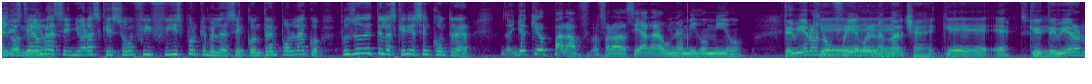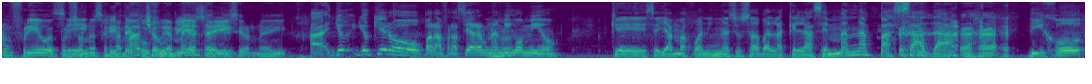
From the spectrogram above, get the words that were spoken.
entrevisté a mío. unas señoras que son fifís porque me las encontré en Polanco. Pues ¿dónde te las querías encontrar? No, yo quiero parafrasear a un amigo mío. Te vieron un friego en la marcha, ¿eh? Que, ¿eh? Que Sí. te vieron un friego de personas Sí, en la marcha, obviamente. ahí. Te hicieron ahí. Ah, yo, yo quiero parafrasear a un amigo mío que se llama Juan Ignacio Zavala, que la semana pasada dijo,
